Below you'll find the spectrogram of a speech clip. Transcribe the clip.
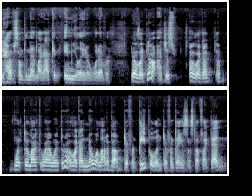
have something that like I can emulate or whatever. And I was like, no, I just I was like, I, I, went through life the way I went through. I was like, I know a lot about different people and different things and stuff like that. And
